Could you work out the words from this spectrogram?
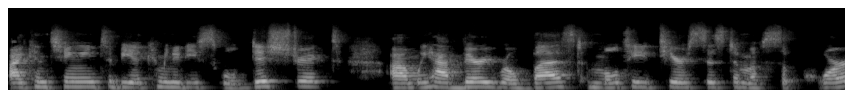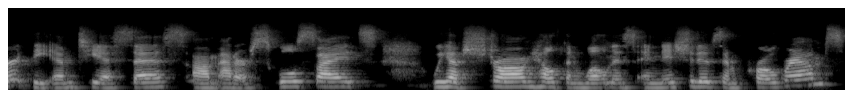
by continuing to be a community school district. Um, we have very robust multi-tier system of support, the MTSS um, at our school sites. We have strong health and wellness initiatives and programs.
